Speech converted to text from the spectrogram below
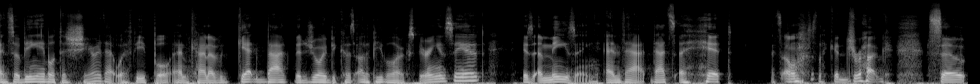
And so being able to share that with people and kind of get back the joy because other people are experiencing it is amazing. And that that's a hit. That's almost like a drug. So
